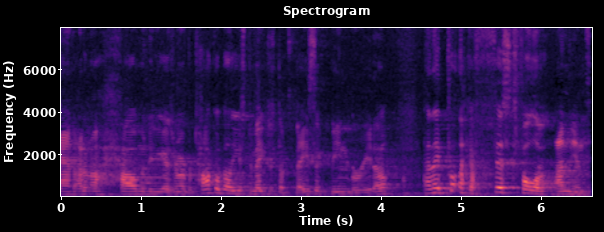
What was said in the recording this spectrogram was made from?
And I don't know how many of you guys remember, Taco Bell used to make just a basic bean burrito. And they put like a fistful of onions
